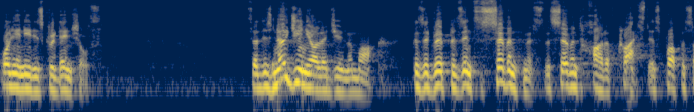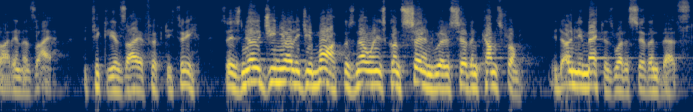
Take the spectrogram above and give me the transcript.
All you need is credentials. So there's no genealogy in the Mark because it represents the servantness, the servant heart of Christ as prophesied in Isaiah, particularly Isaiah 53. So there's no genealogy mark because no one is concerned where a servant comes from. It only matters what a servant does.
